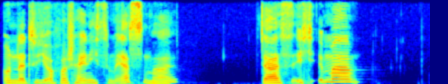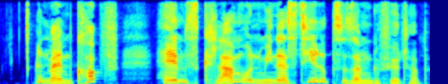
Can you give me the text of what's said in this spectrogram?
und natürlich auch wahrscheinlich zum ersten Mal, dass ich immer in meinem Kopf Helms Klamm und Minas Tiere zusammengeführt habe.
